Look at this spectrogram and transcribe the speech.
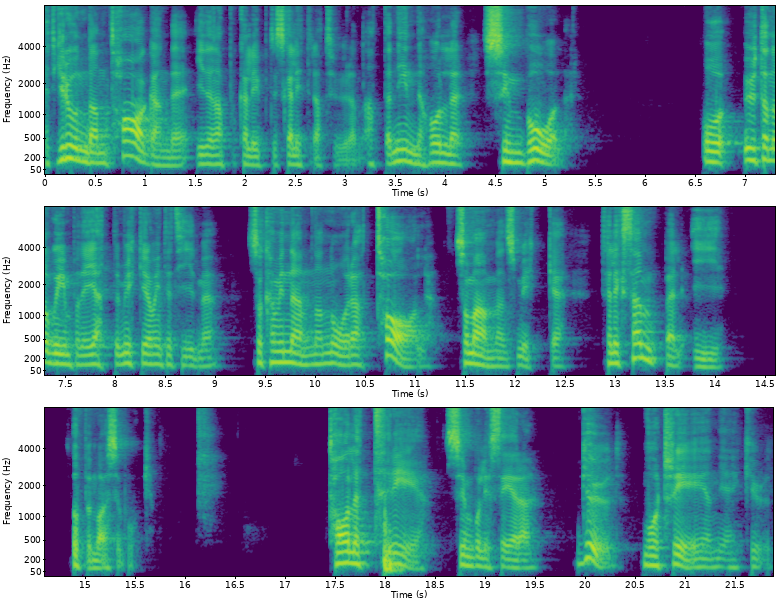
ett grundantagande i den apokalyptiska litteraturen att den innehåller symboler. Och utan att gå in på det jättemycket, det har vi inte tid med, så kan vi nämna några tal som används mycket till exempel i Uppenbarelseboken. Talet tre symboliserar Gud, vår treenige Gud.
